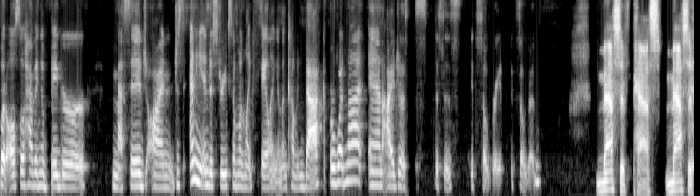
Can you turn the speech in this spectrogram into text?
but also having a bigger message on just any industry, someone like failing and then coming back or whatnot. And I just, this is, it's so great. It's so good massive pass, massive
